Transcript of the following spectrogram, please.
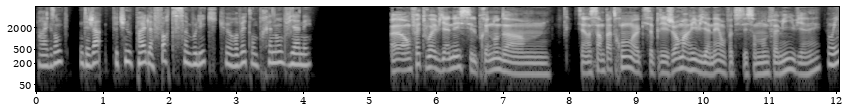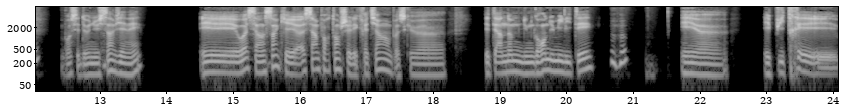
Par exemple, déjà, peux-tu nous parler de la forte symbolique que revêt ton prénom Vianney? Euh, en fait ouais Vianney c'est le prénom d'un c'est un saint patron euh, qui s'appelait Jean-Marie Vianney en fait c'était son nom de famille Vianney Oui. Bon, c'est devenu Saint Vianney. Et ouais, c'est un saint qui est assez important chez les chrétiens parce que euh, c'était un homme d'une grande humilité Mhm. et euh, et puis très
